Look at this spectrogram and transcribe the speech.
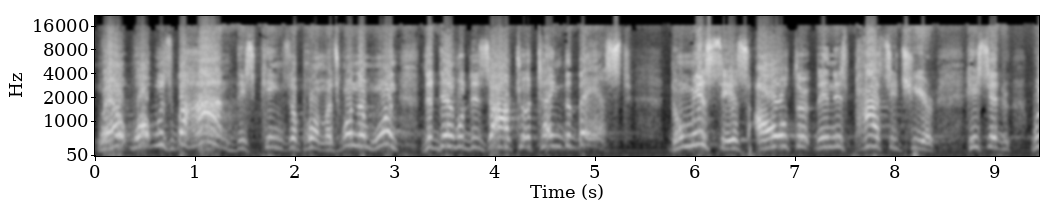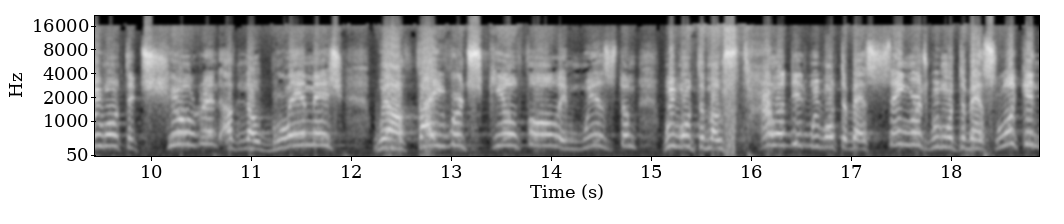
Well, what was behind this king's appointments? Well, number one, the devil desired to attain the best. Don't miss this. All through, in this passage here, he said, "We want the children of no blemish, well favored, skillful in wisdom. We want the most talented. We want the best singers. We want the best looking.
